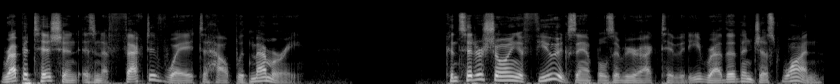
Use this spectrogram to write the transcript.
Repetition is an effective way to help with memory. Consider showing a few examples of your activity rather than just one.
